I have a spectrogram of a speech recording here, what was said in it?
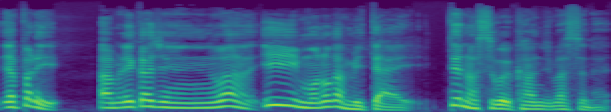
やっぱりアメリカ人はいいものが見たいっていうのはすごい感じますね。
